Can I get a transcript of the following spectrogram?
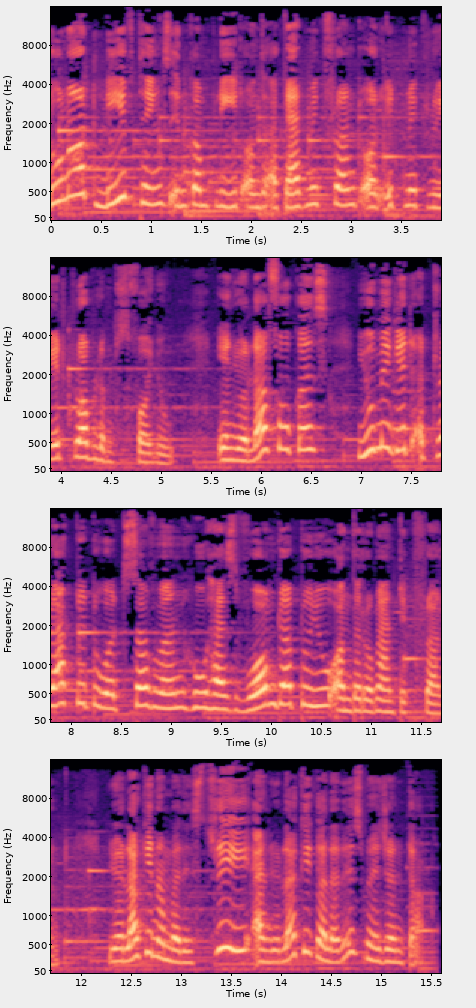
Do not leave things incomplete on the academic front or it may create problems for you. In your love focus, you may get attracted towards someone who has warmed up to you on the romantic front. Your lucky number is 3 and your lucky color is magenta.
